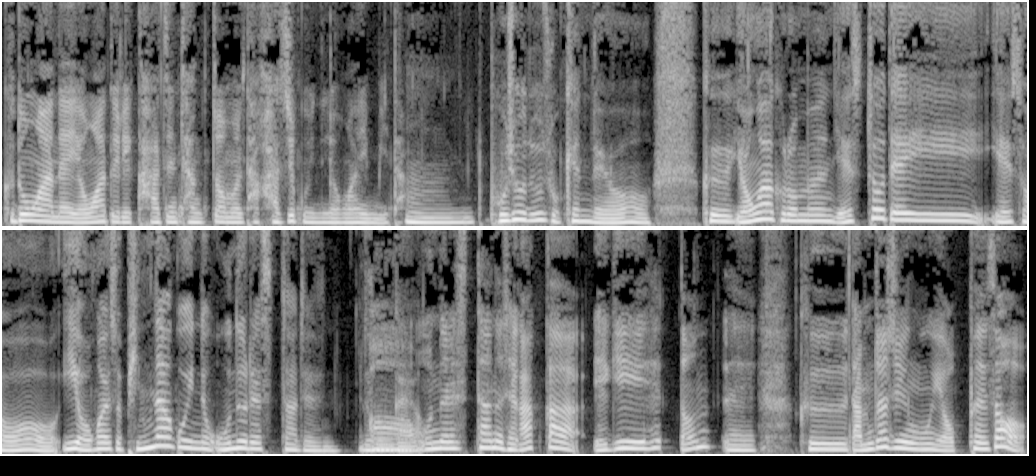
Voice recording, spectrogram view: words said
그동안의 영화들이 가진 장점을 다 가지고 있는 영화입니다. 음, 보셔도 좋겠네요. 그 영화 그러면 예스터데이에서 이 영화에서 빛나고 있는 오늘의 스타는 누군가요? 어, 오늘의 스타는 제가 아까 얘기했던 네, 그 남자 주인공의 옆에서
